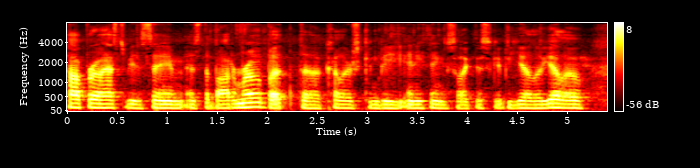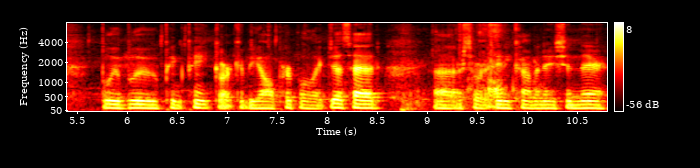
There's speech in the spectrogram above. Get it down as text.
top row has to be the same as the bottom row, but the colors can be anything. So like this could be yellow, yellow, blue, blue, pink, pink, or it could be all purple like Jess had, uh, or sort of any combination there.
